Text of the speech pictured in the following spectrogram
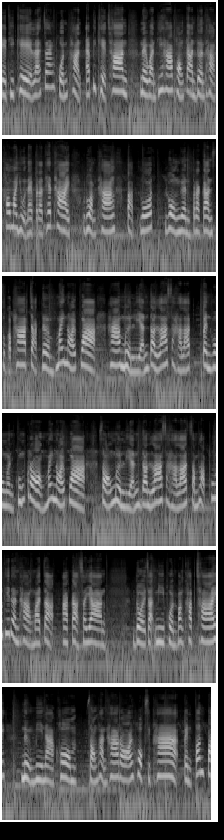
ATK และแจ้งผลผ่านแอปพลิเคชัน ในวันที่ 5 ของการเดินทางเข้ามาอยู่ในประเทศไทย รวมทั้ง ปรับลดวงเงินประกันสุขภาพจากเดิมไม่น้อยกว่า 50,000 เหรียญดอลลาร์สหรัฐ เป็นวงเงินคุ้มครองไม่น้อยกว่า 20,000 เหรียญดอลลาร์สหรัฐสำหรับผู้ที่เดินทางมาจากอากาศยาน โดยจะมีผลบังคับใช้ 1 มีนาคม 2565 เป็นต้นไป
